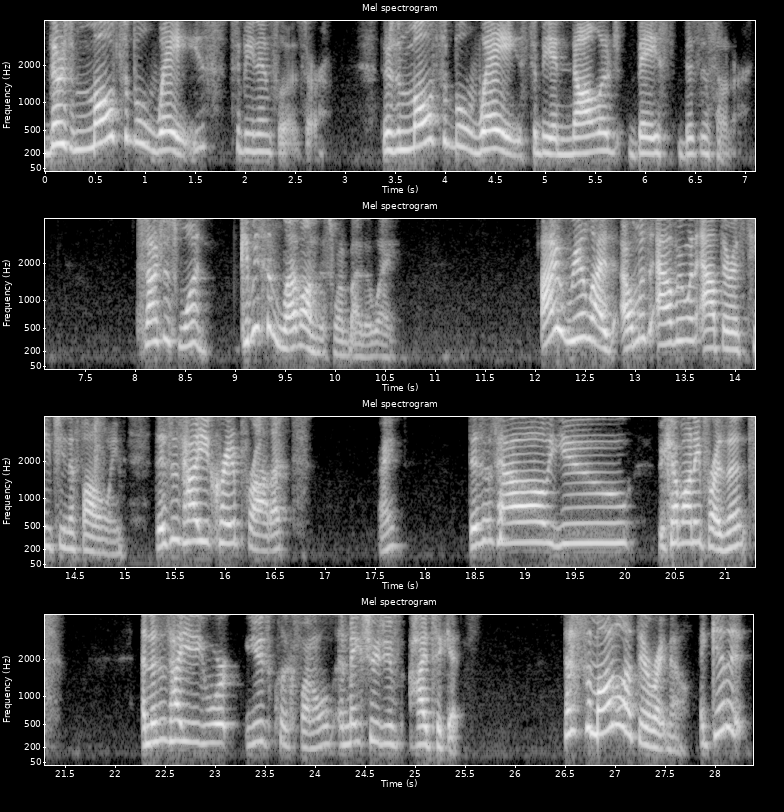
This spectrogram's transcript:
There's multiple ways to be an influencer. There's multiple ways to be a knowledge based business owner. It's not just one. Give me some love on this one, by the way. I realize almost everyone out there is teaching the following this is how you create a product, right? This is how you become omnipresent. And this is how you work, use ClickFunnels and make sure you do high ticket. That's the model out there right now. I get it.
